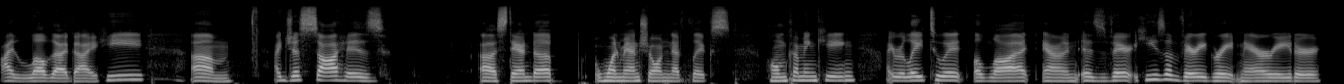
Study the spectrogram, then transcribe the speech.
I love that guy. He, um, I just saw his uh, stand up one man show on Netflix, Homecoming King. I relate to it a lot and is very he's a very great narrator.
